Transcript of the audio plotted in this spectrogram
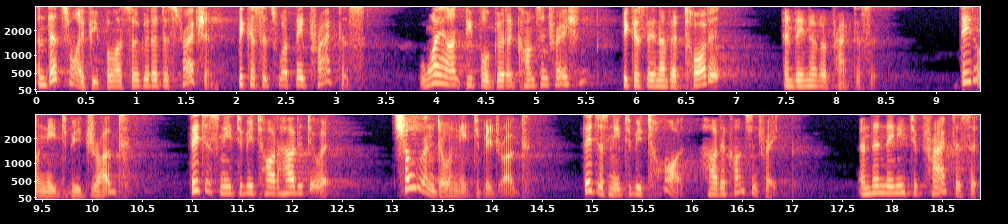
And that's why people are so good at distraction, because it's what they practice. Why aren't people good at concentration? Because they never taught it and they never practice it. They don't need to be drugged, they just need to be taught how to do it. Children don't need to be drugged, they just need to be taught how to concentrate. And then they need to practice it,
